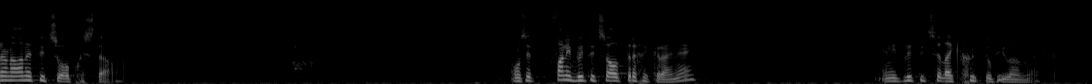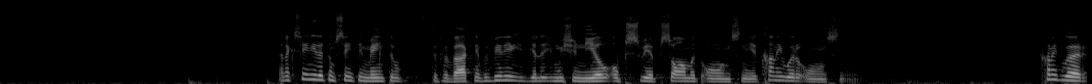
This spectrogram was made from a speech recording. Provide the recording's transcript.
'n ander toetse opgestel. Ons het van die bloedtoetse al teruggekry, né? En die bloedtoetse lyk goed op die oomblik. En ek sê nie dit om sentimente te verwerk nie. Probeer nie julle emosioneel opsweep saam met ons nie. Dit gaan nie oor ons nie. Dit gaan net oor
